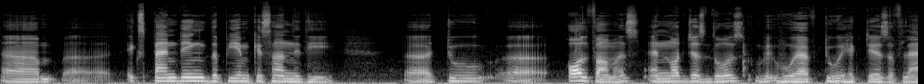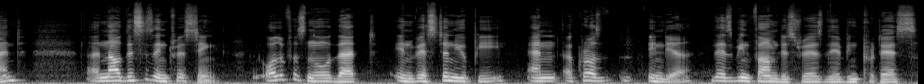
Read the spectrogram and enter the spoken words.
um, uh, expanding the PM Kisan Nidhi to uh, all farmers and not just those wh- who have two hectares of land. Uh, now, this is interesting. All of us know that in Western UP and across India, there's been farm distress, there have been protests.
